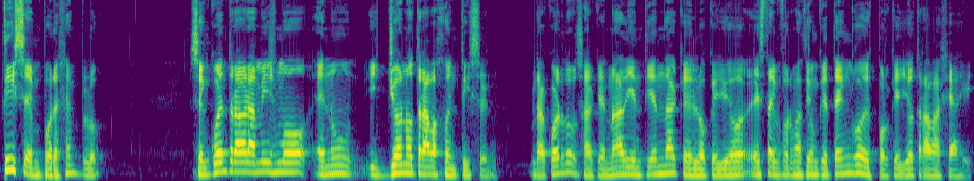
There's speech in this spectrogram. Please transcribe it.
Thyssen, por ejemplo, se encuentra ahora mismo en un... Y yo no trabajo en Thyssen, ¿de acuerdo? O sea, que nadie entienda que lo que yo, esta información que tengo es porque yo trabajé ahí.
